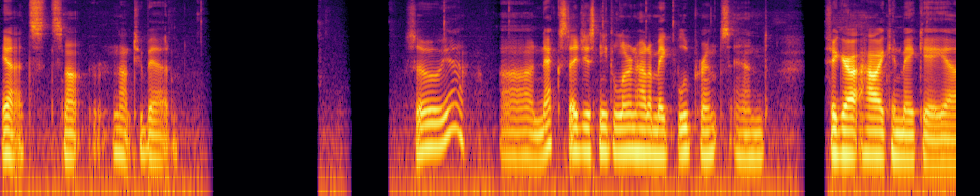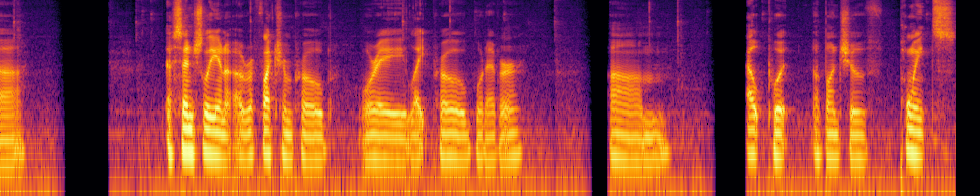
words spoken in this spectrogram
yeah, it's it's not not too bad. So yeah, uh, next I just need to learn how to make blueprints and figure out how I can make a uh, essentially an, a reflection probe or a light probe, whatever. Um, output a bunch of points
